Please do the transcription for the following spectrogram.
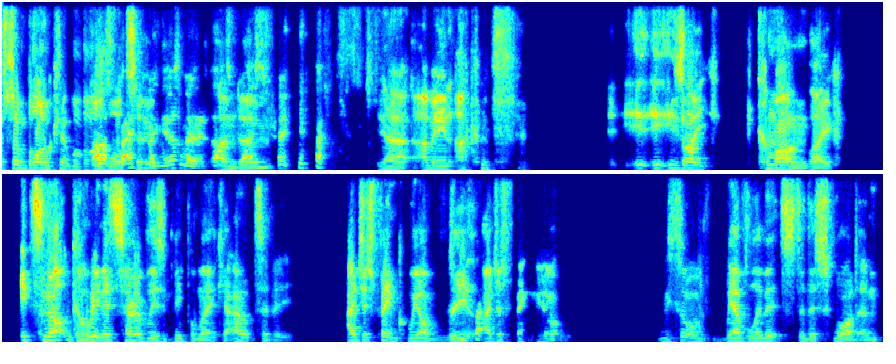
some, bloke at World That's War best Two. thing, isn't it? That's and, um, yeah, I mean, I could. It, it, he's like, come on, like, it's not going as terribly as people make it out to be. I just think we are real. I just think you know we sort of we have limits to this squad, and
